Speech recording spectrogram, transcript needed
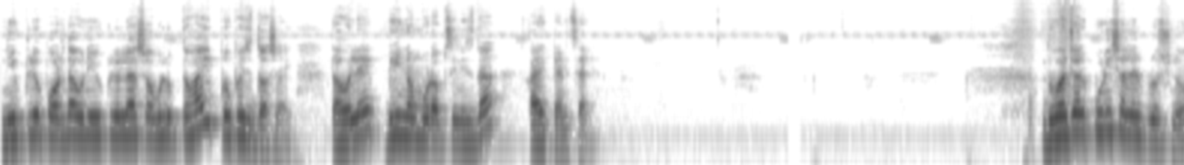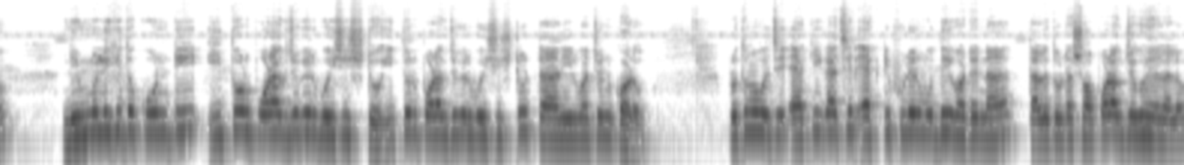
নিউক্লিয় পর্দা ও নিউক্লিওলাস অবলুপ্ত হয়, প্রোফেজ দশায়। তাহলে B number option is the correct answer দু হাজার কুড়ি সালের প্রশ্ন নিম্নলিখিত কোনটি ইতর পরাগযোগের বৈশিষ্ট্য? ইতর পরাগযোগের বৈশিষ্ট্য তা নির্বাচন করো। প্রথমে বলছে, একই গাছের একটি ফুলের মধ্যেই ঘটে না, তাহলে তো ওটা স্বপরাগযোগ হয়ে গেল।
